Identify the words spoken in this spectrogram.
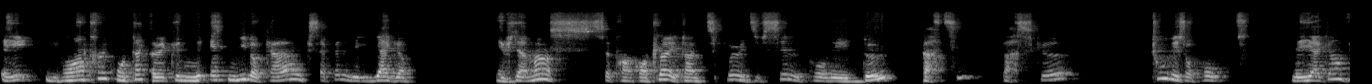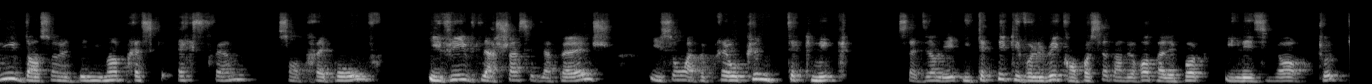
et ils vont entrer en contact avec une ethnie locale qui s'appelle les Yagans. Évidemment, cette rencontre-là est un petit peu difficile pour les deux parties parce que tous les opposent. Les Yagans vivent dans un dénuement presque extrême, sont très pauvres, ils vivent de la chasse et de la pêche, ils ont à peu près aucune technique, c'est-à-dire les, techniques évoluées qu'on possède en Europe à l'époque, ils les ignorent toutes.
